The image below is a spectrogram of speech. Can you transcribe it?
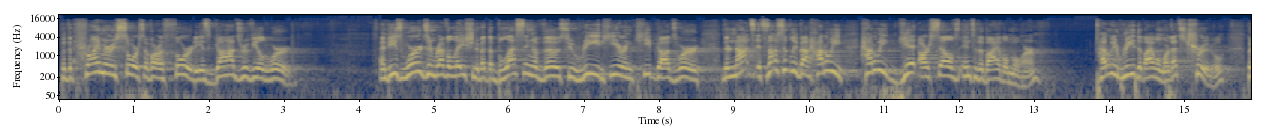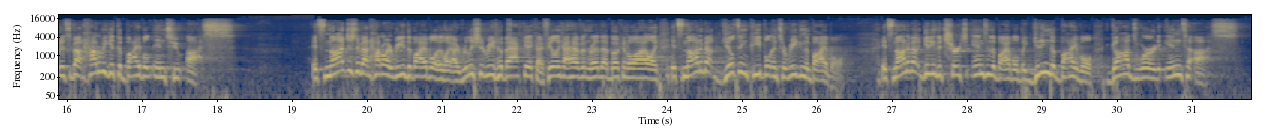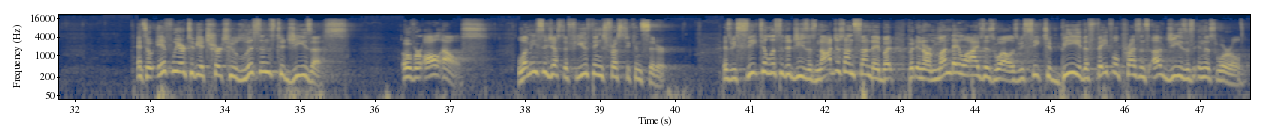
But the primary source of our authority is God's revealed word. And these words in Revelation about the blessing of those who read, hear, and keep God's word, they're not, it's not simply about how do, we, how do we get ourselves into the Bible more? How do we read the Bible more? That's true. But it's about how do we get the Bible into us? It's not just about how do I read the Bible, like I really should read Habakkuk. I feel like I haven't read that book in a while. Like it's not about guilting people into reading the Bible. It's not about getting the church into the Bible, but getting the Bible, God's word, into us. And so, if we are to be a church who listens to Jesus over all else, let me suggest a few things for us to consider as we seek to listen to Jesus, not just on Sunday, but, but in our Monday lives as well, as we seek to be the faithful presence of Jesus in this world.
